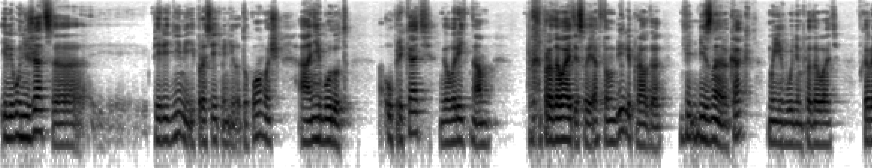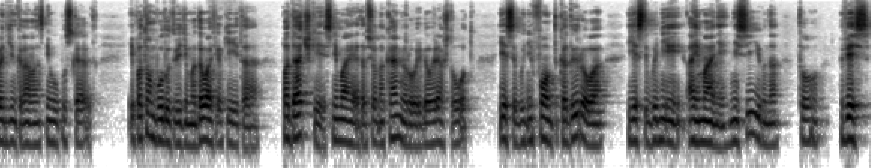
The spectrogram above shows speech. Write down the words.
или унижаться перед ними и просить у них эту помощь, а они будут упрекать, говорить нам, продавайте свои автомобили, правда, не знаю как мы их будем продавать в карантин, когда нас не выпускают. И потом будут, видимо, давать какие-то подачки, снимая это все на камеру и говоря, что вот, если бы не фонд Кадырова, если бы не Аймани Несиевна, то весь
